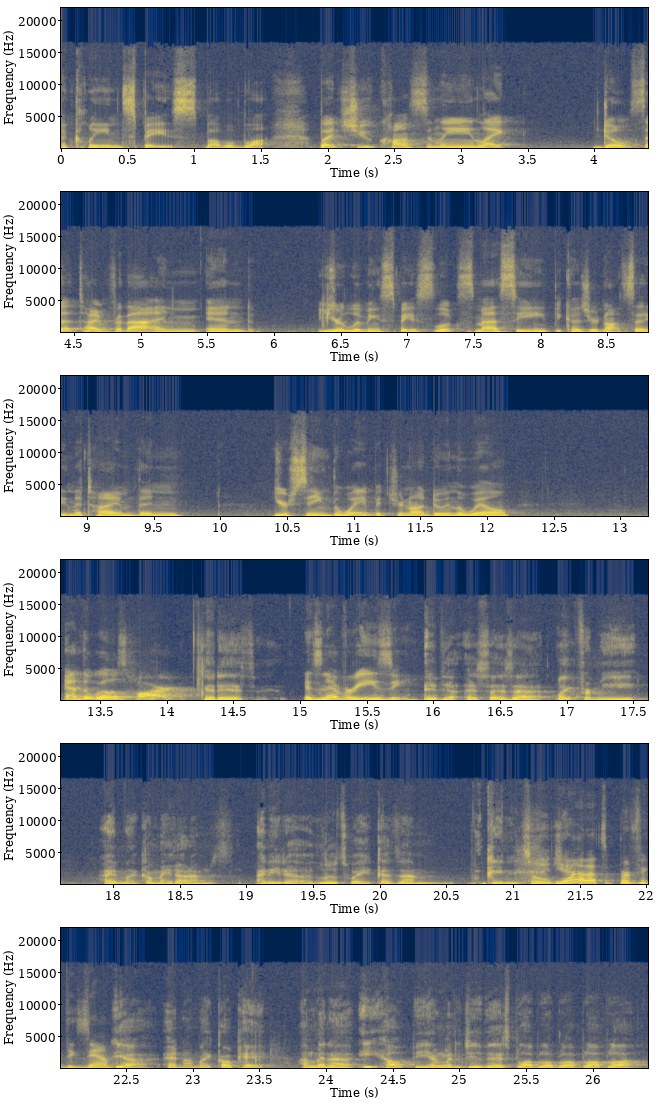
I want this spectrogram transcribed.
a clean space, blah blah blah, but you constantly like don't set time for that and and your living space looks messy because you're not setting the time, then you're seeing the way, but you're not doing the will. And the will is hard. It is. It's never easy. It, it says that like for me, I'm like, oh my god, I'm I need to lose weight because I'm gaining so Yeah, that's a perfect example. Yeah, and I'm like, okay, I'm gonna eat healthy. I'm gonna do this, blah blah blah blah blah.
